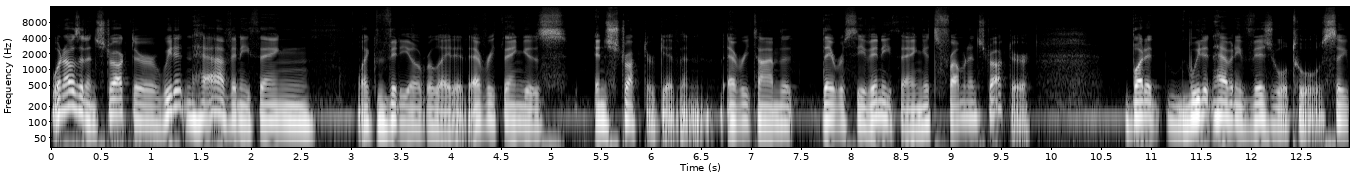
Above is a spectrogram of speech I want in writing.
When I was an instructor, we didn't have anything like video related. Everything is instructor given. Every time that they receive anything, it's from an instructor. But it, we didn't have any visual tools. So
